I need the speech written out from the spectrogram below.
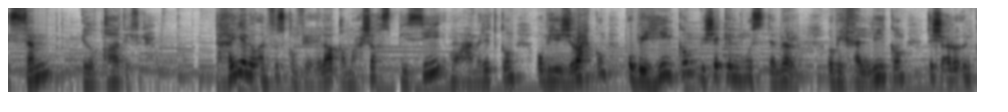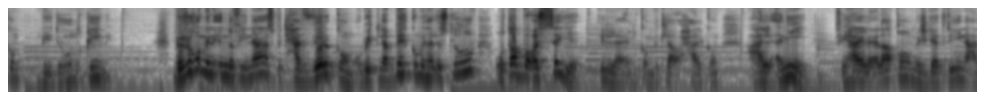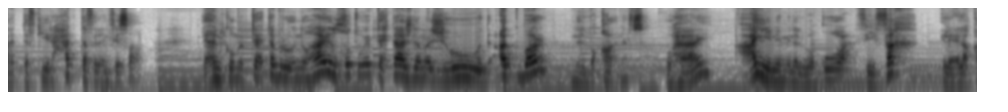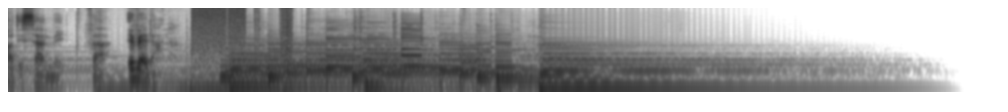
السم القاتل في الحب. تخيلوا أنفسكم في علاقة مع شخص بيسيء معاملتكم وبيجرحكم وبيهينكم بشكل مستمر وبيخليكم تشعروا أنكم بدون قيمة. بالرغم من إنه في ناس بتحذركم وبتنبهكم من هالأسلوب وطبعوا السيء إلا إنكم بتلاقوا حالكم علقانين في هاي العلاقة ومش قادرين على التفكير حتى في الانفصال. لأنكم بتعتبروا أنه هاي الخطوة بتحتاج لمجهود أكبر من البقاء نفسه. وهاي عينة من الوقوع في فخ العلاقات السامة فابعد عنها.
